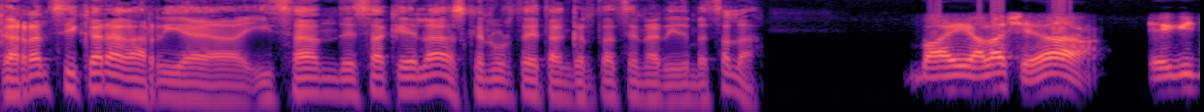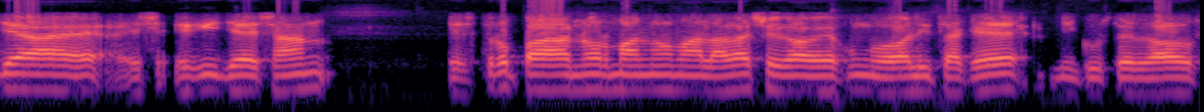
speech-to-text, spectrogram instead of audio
garrantzikaragarria izan dezakela azken urteetan gertatzen ari den bezala. Bai, alaxe da. Egilea, es- egilea esan, estropa normal normal alaxe gabe jungo balitzake, nik uste gaur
